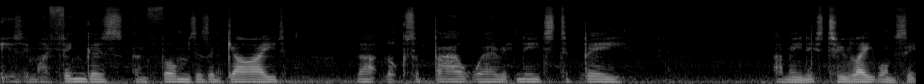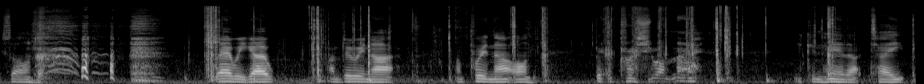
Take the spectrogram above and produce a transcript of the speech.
using my fingers and thumbs as a guide, that looks about where it needs to be. I mean, it's too late once it's on. there we go. I'm doing that. I'm putting that on. Bit of pressure on there. You can hear that tape.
